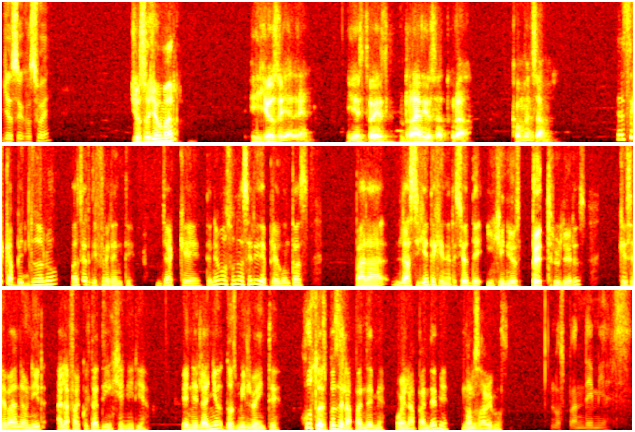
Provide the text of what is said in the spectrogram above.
Yo soy Josué. Yo soy Omar. Y yo soy Adrián. Y esto es Radio Saturado. Comenzamos. Este capítulo va a ser diferente, ya que tenemos una serie de preguntas para la siguiente generación de ingenieros petroleros que se van a unir a la Facultad de Ingeniería en el año 2020, justo después de la pandemia, o en la pandemia, no lo sabemos. Los pandemias.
